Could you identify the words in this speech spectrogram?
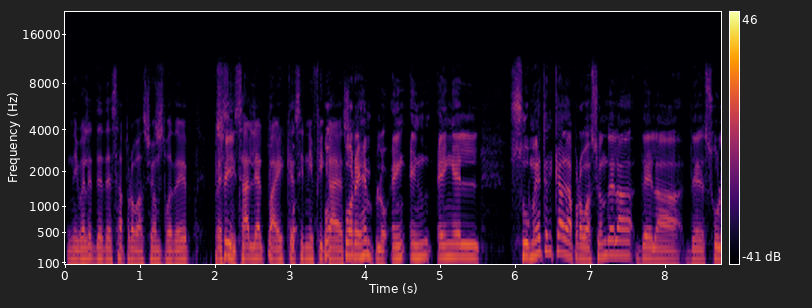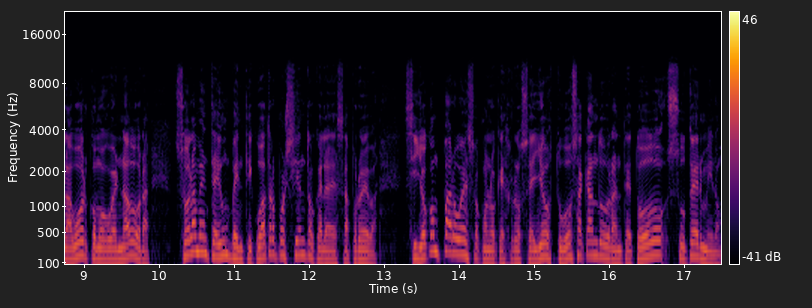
Niveles de desaprobación, ¿puede precisarle al país qué significa por, eso? por ejemplo, en, en- en el, su métrica de aprobación de, la, de, la, de su labor como gobernadora, solamente hay un 24% que la desaprueba. Si yo comparo eso con lo que Rosselló estuvo sacando durante todo su término,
